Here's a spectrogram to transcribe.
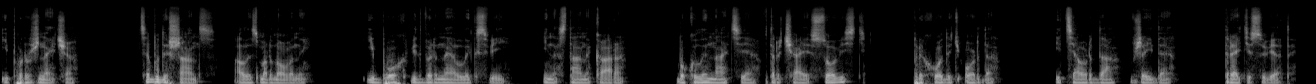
і порожнеча. Це буде шанс, але змарнований. І Бог відверне лик свій, і настане кара. Бо коли нація втрачає совість, приходить орда, і ця орда вже йде. Треті совєти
